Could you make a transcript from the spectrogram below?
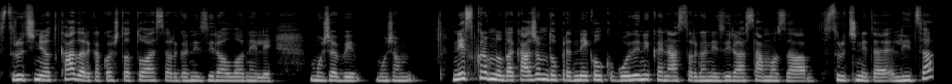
стручниот кадар, како што тоа се организирало, нели, можеби, можам нескромно да кажам, до пред неколку години кај нас се организира само за стручните лица.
